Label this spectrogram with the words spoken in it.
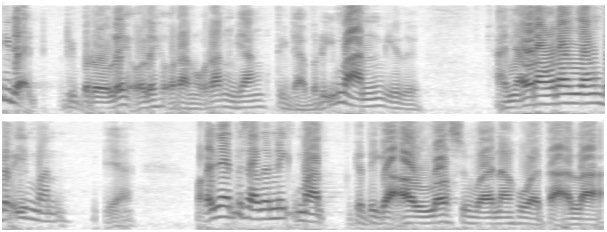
tidak diperoleh oleh orang-orang yang tidak beriman gitu. Hanya orang-orang yang beriman, ya. Makanya itu satu nikmat ketika Allah Subhanahu wa taala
